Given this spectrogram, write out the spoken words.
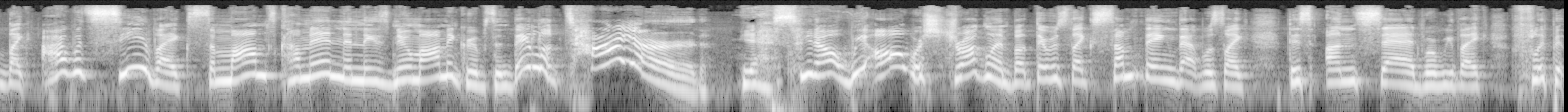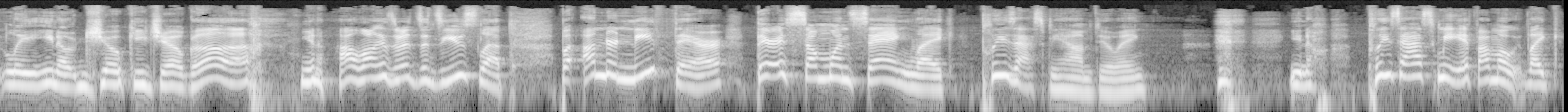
like I would see like some moms come in in these new mommy groups and they look tired. Yes. You know, we all were struggling, but there was like something that was like this unsaid where we like flippantly, you know, jokey joke, ugh, you know, how long has it been since you slept? But underneath there, there is someone saying like, please ask me how I'm doing. you know, please ask me if I'm o- like,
